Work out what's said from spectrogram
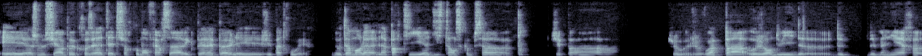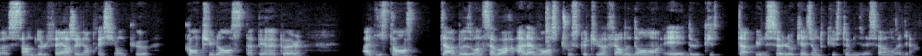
Et euh, je me suis un peu creusé la tête sur comment faire ça avec Apple et j'ai pas trouvé. Notamment la, partie à distance comme ça, j'ai pas, je, je vois pas aujourd'hui de, de, manière simple de le faire. J'ai l'impression que quand tu lances ta paire Apple à distance, tu as besoin de savoir à l'avance tout ce que tu vas faire dedans et de tu as une seule occasion de customiser ça, on va dire.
